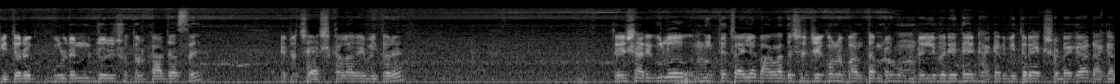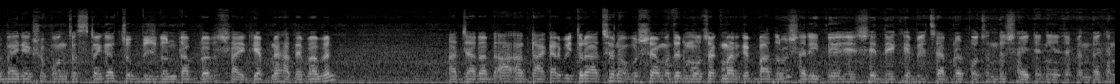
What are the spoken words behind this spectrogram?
ভিতরে গোল্ডেন জরি সুতোর কাজ আছে। এটা হচ্ছে অ্যাশ কালারের ভিতরে। তো এই শাড়িগুলো নিতে চাইলে বাংলাদেশের যে কোনো প্রান্তে আমরা হোম ডেলিভারি দেই ঢাকার ভিতরে একশো টাকা, ঢাকার বাইরে একশো পঞ্চাশ টাকা, চব্বিশ ঘণ্টা আপনার শাড়িটি আপনি হাতে পাবেন। আর যারা ঢাকার ভিতরে আছেন, অবশ্যই আমাদের মোচাক মার্কেট বাদল শাড়িতে এসে দেখে বেছে আপনার পছন্দের শাড়িটা নিয়ে যাবেন। দেখেন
